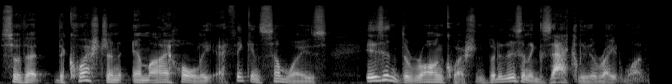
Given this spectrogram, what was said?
so that the question, Am I holy? I think in some ways isn't the wrong question, but it isn't exactly the right one.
